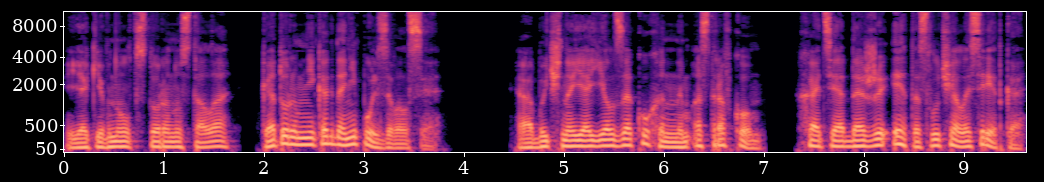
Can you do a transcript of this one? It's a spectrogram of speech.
Я кивнул в сторону стола, которым никогда не пользовался. Обычно я ел за кухонным островком, хотя даже это случалось редко.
